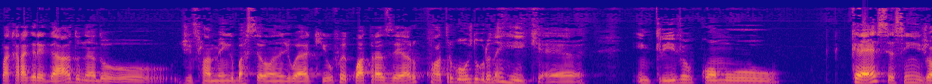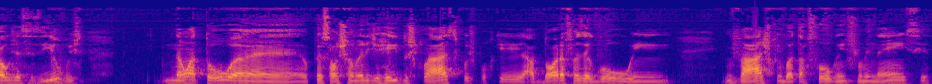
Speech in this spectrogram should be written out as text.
placar agregado né, do, de Flamengo e Barcelona de Guayaquil foi 4 a 0 quatro gols do Bruno Henrique. É incrível como cresce assim em jogos decisivos. Não à toa é, o pessoal chama ele de rei dos clássicos, porque adora fazer gol em, em Vasco, em Botafogo, em Fluminense.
